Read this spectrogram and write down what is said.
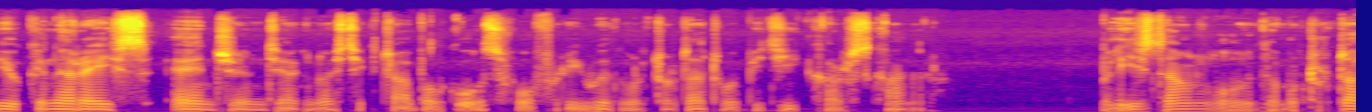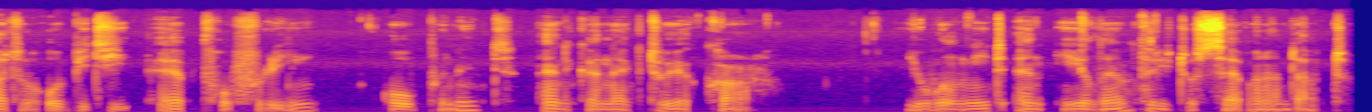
You can erase engine diagnostic trouble codes for free with Motordata OBD car scanner. Please download the Motordata OBD app for free, open it and connect to your car. You will need an ELM327 adapter.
